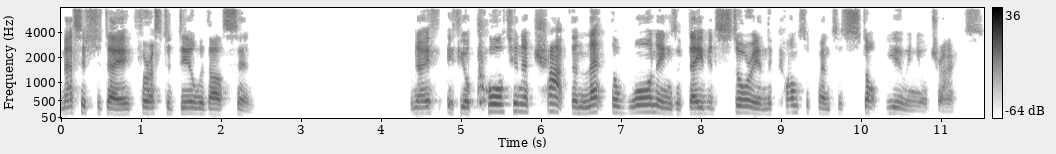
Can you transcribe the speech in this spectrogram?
message today for us to deal with our sin. You know, if, if you're caught in a trap, then let the warnings of David's story and the consequences stop you in your tracks.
